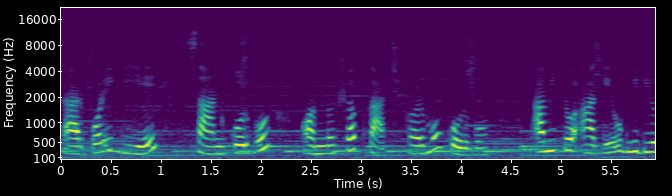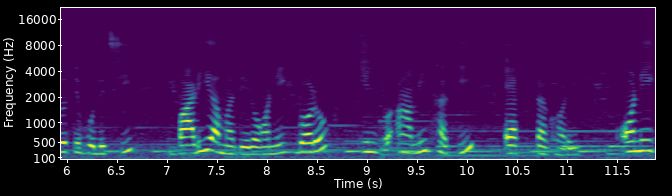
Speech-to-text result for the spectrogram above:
তারপরে গিয়ে স্নান করব, অন্য সব কাজকর্ম করব। আমি তো আগেও ভিডিওতে বলেছি, বাড়ি আমাদের অনেক বড়, কিন্তু আমি থাকি একটা ঘরে। অনেক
